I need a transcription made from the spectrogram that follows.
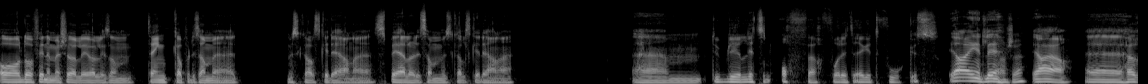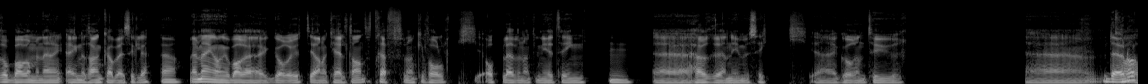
og da finner jeg meg sjøl i å liksom tenke på de samme musikalske ideene, spille de samme musikalske ideene. Um, Du blir litt sånn offer for ditt eget fokus, ja, egentlig. kanskje? Ja, ja. Jeg hører bare mine egne tanker, basically. Ja. Men med en gang jeg bare går ut, gjør noe helt annet, treffer noen folk, opplever noen nye ting, Mm. uh, hører ny musikk, uh, går en tur uh, Det er jo noe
